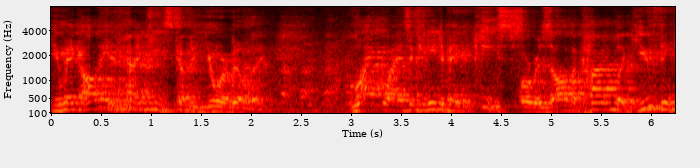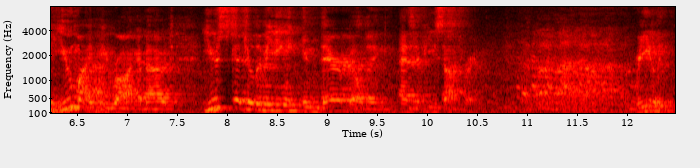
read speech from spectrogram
you make all the invitees come to your building. Likewise, if you need to make peace or resolve a conflict you think you might be wrong about, you schedule the meeting in their building as a peace offering. Really?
